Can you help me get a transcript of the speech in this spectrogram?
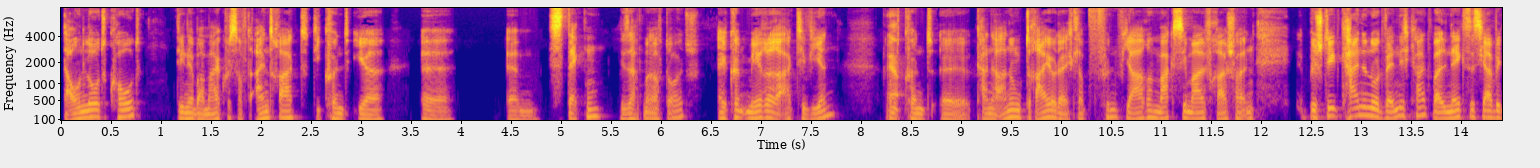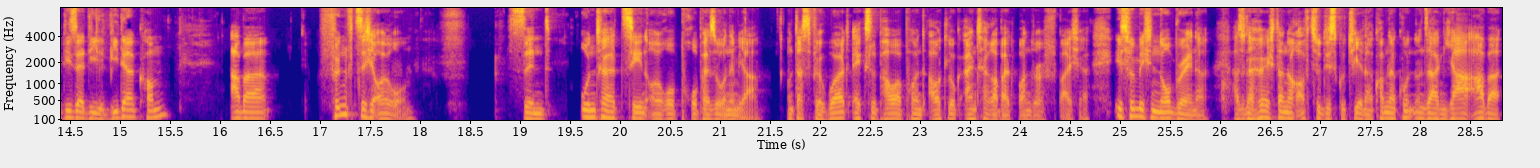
Download-Code, den ihr bei Microsoft eintragt. Die könnt ihr äh, ähm, stacken, wie sagt man auf Deutsch? Ihr könnt mehrere aktivieren ja. und könnt, äh, keine Ahnung, drei oder ich glaube fünf Jahre maximal freischalten. Besteht keine Notwendigkeit, weil nächstes Jahr wird dieser Deal wiederkommen. Aber 50 Euro sind unter 10 Euro pro Person im Jahr. Und das für Word, Excel, PowerPoint, Outlook, 1 Terabyte OneDrive-Speicher. Ist für mich ein No-Brainer. Also da höre ich dann noch auf zu diskutieren. Da kommen dann Kunden und sagen, ja, aber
